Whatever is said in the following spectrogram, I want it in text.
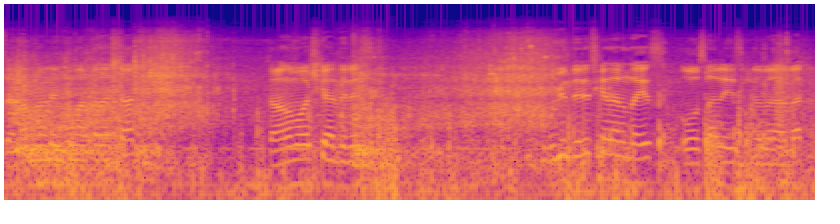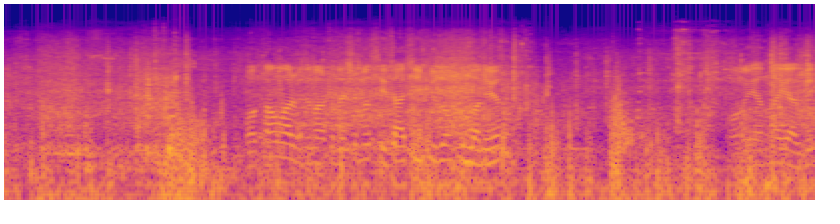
Selamünaleyküm arkadaşlar. Kanalıma hoş geldiniz. Bugün deniz kenarındayız. Oğuzhan Reisim'le beraber. Okan var bizim arkadaşımız. Hitachi 210 kullanıyor. Onun yanına geldik.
